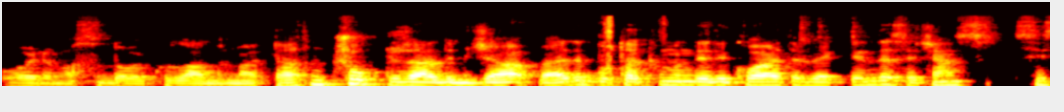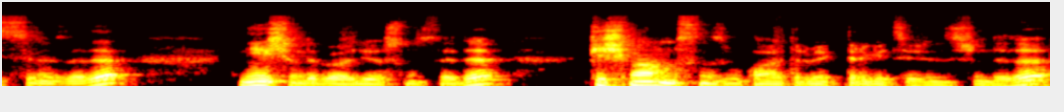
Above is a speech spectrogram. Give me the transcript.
oylamasında oy kullandırmak lazım. Çok güzel de bir cevap verdi. Bu takımın dedi quarterback'lerini de seçen sizsiniz dedi. Niye şimdi böyle diyorsunuz dedi. Pişman mısınız bu quarterback'leri getirdiğiniz için dedi.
